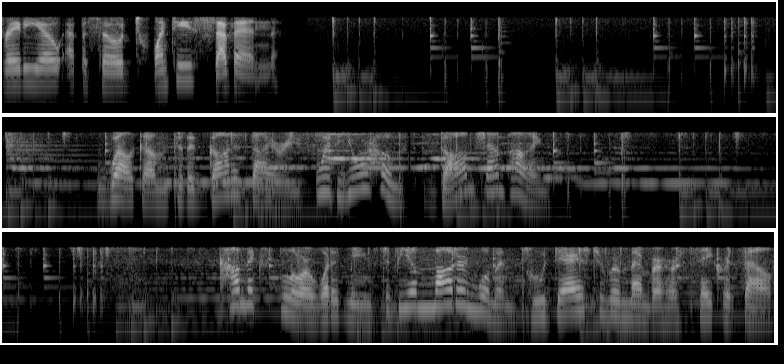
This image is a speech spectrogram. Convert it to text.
Radio, episode 27. Welcome to the Goddess Diaries with your host, Dawn Champagne. Come explore what it means to be a modern woman who dares to remember her sacred self.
